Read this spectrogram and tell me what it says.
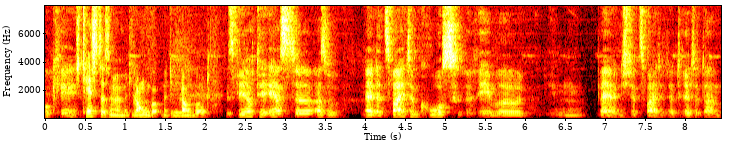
Okay. Ich teste das immer mit, Longboard, mit dem Longboard. Es wäre auch der erste, also naja, der zweite Großrewe, in, naja, nicht der zweite, der dritte dann.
